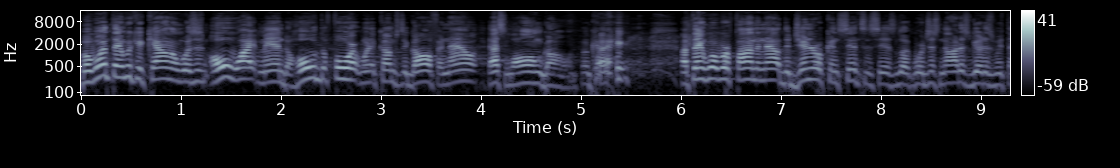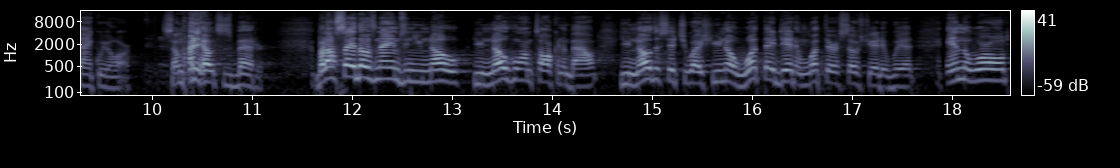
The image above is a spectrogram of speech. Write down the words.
but one thing we could count on was an old white man to hold the fort when it comes to golf, and now that's long gone, okay? I think what we're finding out, the general consensus is look, we're just not as good as we think we are. Somebody else is better. But I say those names and you know, you know who I'm talking about. You know the situation. You know what they did and what they're associated with in the world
